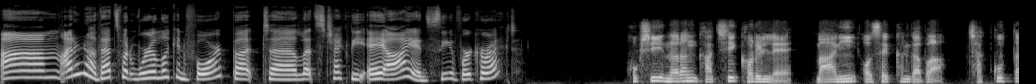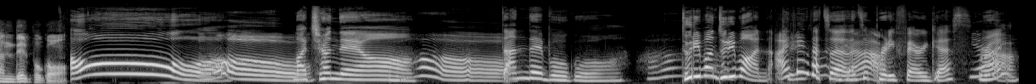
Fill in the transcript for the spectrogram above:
Um, I don't know. That's what we're looking for, but uh, let's check the AI and see if we're correct. 혹시 나랑 같이 걸을래? 많이 어색한가 봐. 자꾸 딴 데 보고. Oh, Oh. 맞췄네요. Oh. 딴데 보고. 두리번 두리번. I think that's a that's a pretty fair guess, Yeah. right?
